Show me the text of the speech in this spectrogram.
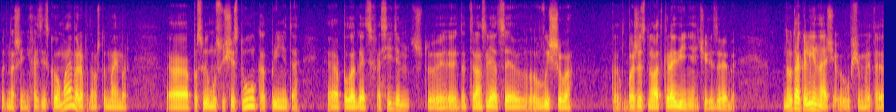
в отношении хасидского маймера, потому что маймер э, по своему существу, как принято э, полагать хасидям, что это трансляция высшего как, божественного откровения через Рэбе. Но так или иначе, в общем, это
